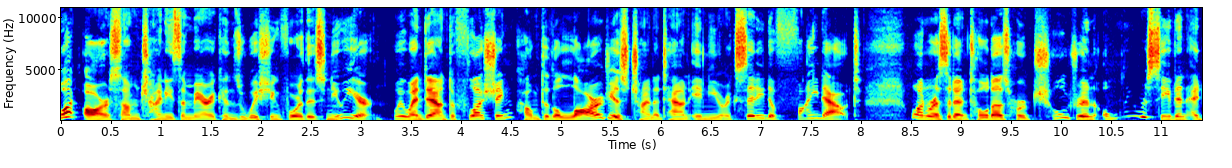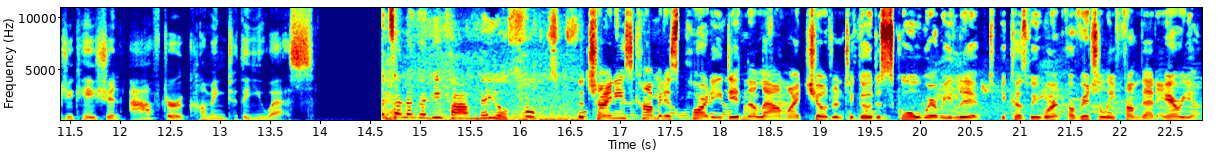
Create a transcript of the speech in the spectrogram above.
What are some Chinese Americans wishing for this new year? We went down to Flushing, home to the largest Chinatown in New York City, to find out. One resident told us her children only received an education after coming to the U.S. The Chinese Communist Party didn't allow my children to go to school where we lived because we weren't originally from that area.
